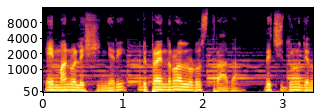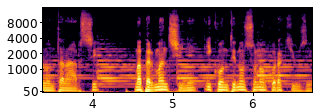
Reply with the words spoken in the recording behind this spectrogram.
E Emanuele e Scigneri riprendono la loro strada, decidono di allontanarsi, ma per Mancini i conti non sono ancora chiusi.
